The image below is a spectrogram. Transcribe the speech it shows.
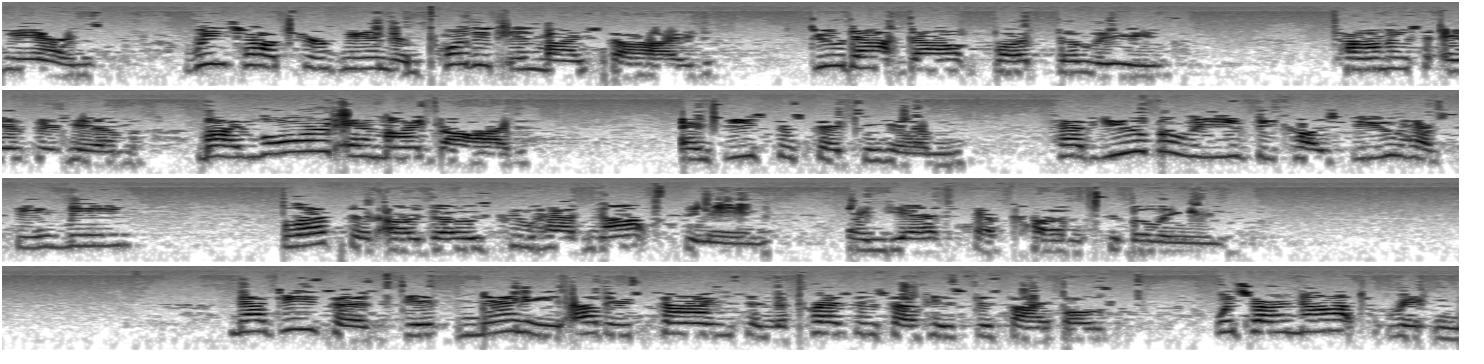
hands. Reach out your hand and put it in my side. Do not doubt, but believe. Thomas answered him, My Lord and my God. And Jesus said to him, Have you believed because you have seen me? Blessed are those who have not seen and yet have come to believe. Now, Jesus did many other signs in the presence of his disciples, which are not written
